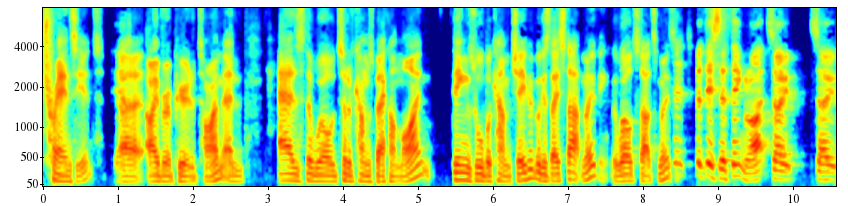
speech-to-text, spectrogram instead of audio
transient yeah. uh, over a period of time. And as the world sort of comes back online, things will become cheaper because they start moving. The world starts moving. So, but this is the thing, right? So so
